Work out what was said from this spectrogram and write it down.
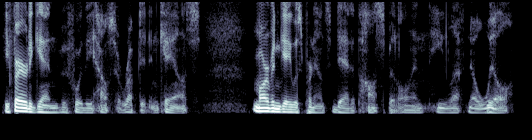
He fired again before the house erupted in chaos. Marvin Gaye was pronounced dead at the hospital, and he left no will.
